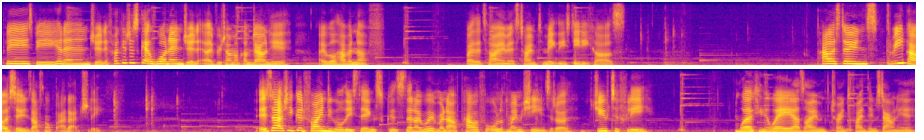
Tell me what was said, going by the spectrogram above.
Please be an engine. If I could just get one engine every time I come down here, I will have enough by the time it's time to make these DD cars. Power stones. Three power stones. That's not bad, actually. It's actually good finding all these things because then I won't run out of power for all of my machines that are dutifully working away as I'm trying to find things down here.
